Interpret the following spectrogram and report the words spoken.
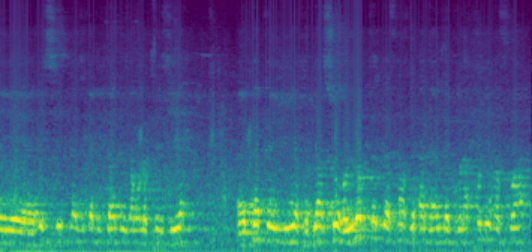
Et euh, ici, place du Capitole, nous avons le plaisir euh, d'accueillir bien sûr l'Open de France de Padel, mais pour la première fois,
